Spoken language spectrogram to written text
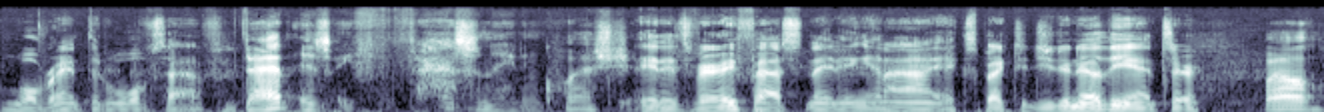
Wolverhampton Wolves have? That is a fascinating question. It is very fascinating, and I expected you to know the answer. Well,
